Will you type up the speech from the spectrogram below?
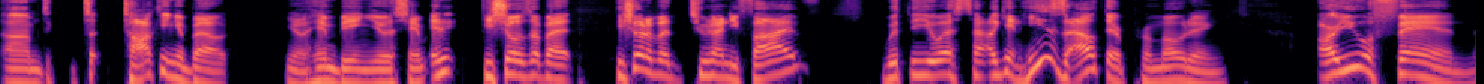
um, t- t- talking about you know him being U.S. champion. And he shows up at he showed up at 295 with the U.S. title. Again, he's out there promoting. Are you a fan,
